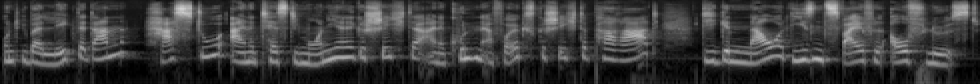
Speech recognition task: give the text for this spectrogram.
und überleg dir dann, hast du eine Testimonial-Geschichte, eine Kundenerfolgsgeschichte parat, die genau diesen Zweifel auflöst.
